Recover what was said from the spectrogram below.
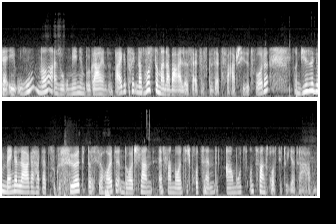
der EU, ne? also Rumänien und Bulgarien sind beigetreten. Das wusste man aber alles, als das Gesetz verabschiedet wurde. Und diese Gemengelage hat dazu geführt, dass wir heute in Deutschland etwa 90 Prozent Armuts- und Zwangsprostituierte haben.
